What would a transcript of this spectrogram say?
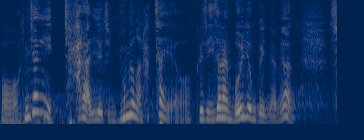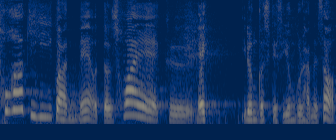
어, 굉장히 잘 알려진 유명한 학자예요. 그래서 이 사람이 뭘 연구했냐면 소화기관의 어떤 소화의 그 액 이런 것에 대해서 연구를 하면서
